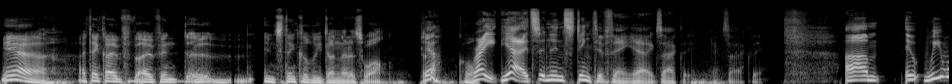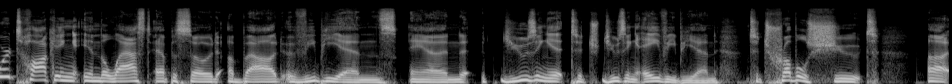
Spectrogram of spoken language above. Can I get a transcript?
Yeah, I think I've I've in, uh, instinctively done that as well. So, yeah, cool. Right. Yeah, it's an instinctive thing. Yeah, exactly, exactly. Um, it, we were talking in the last episode about VPNs and using it to using a VPN to troubleshoot uh,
